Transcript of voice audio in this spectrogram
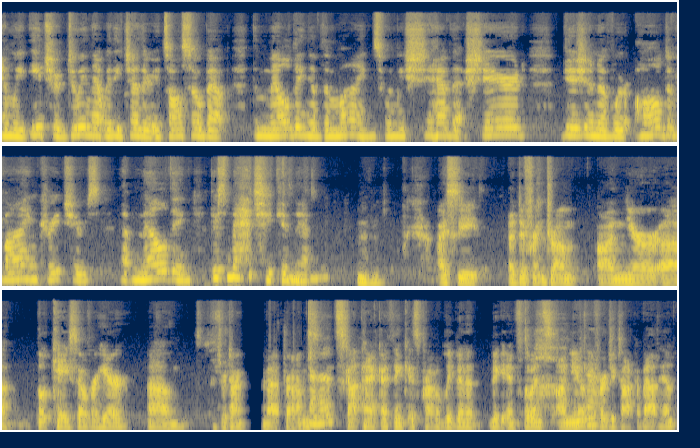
and we each are doing that with each other. It's also about the melding of the minds when we sh- have that shared vision of we're all divine creatures. That melding, there's magic in that. Mm-hmm. I see a different drum on your uh, bookcase over here. Um, since we're talking about drums, uh-huh. Scott Peck, I think, has probably been a big influence on you. Okay. I've heard you talk about him.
